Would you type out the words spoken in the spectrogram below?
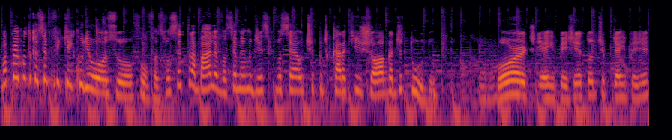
Uma pergunta que eu sempre fiquei curioso, Fufas. Você trabalha, você mesmo disse que você é o tipo de cara que joga de tudo. Uhum. Board, RPG, todo tipo de RPG.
